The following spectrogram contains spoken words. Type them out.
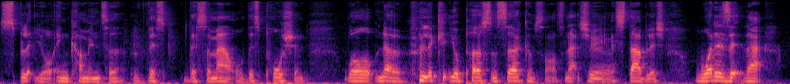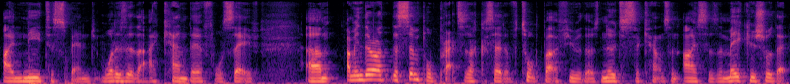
split your income into this this amount or this portion. Well, no. Look at your personal circumstance and actually Yeah. establish what is it that I need to spend. What is it that I can therefore save. Um, I mean, there are the simple practices, like I said, I've talked about a few of those notice accounts and ISAs, and making sure that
